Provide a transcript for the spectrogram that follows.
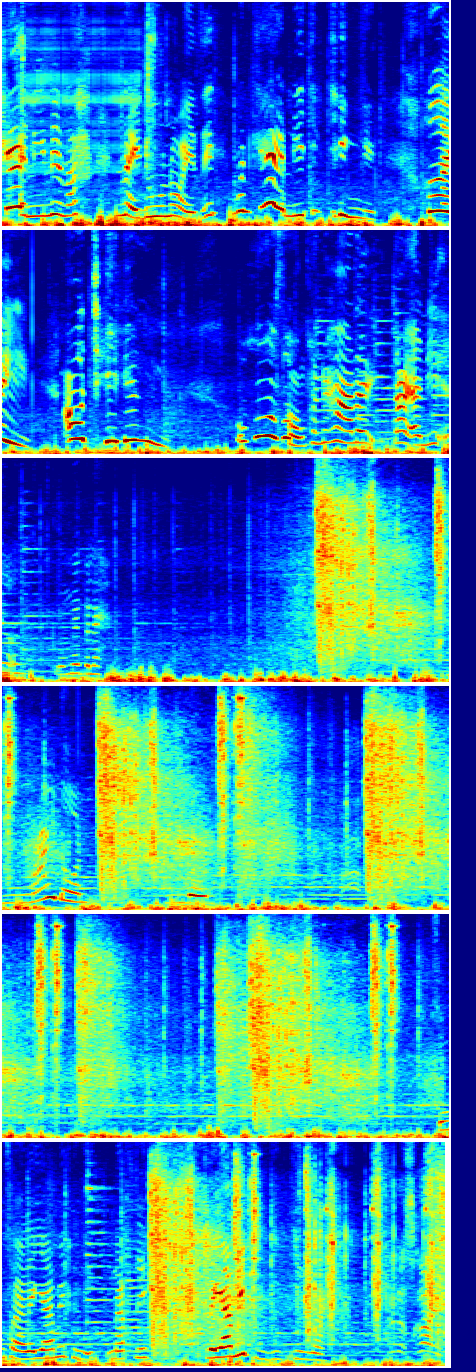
แค่นี้เนี่ยนะ ไหนดูหน่อยสิ มันแค่นี้จริงๆดิเฮ้ย เอาจริง โอ้โหสองพันห้าได้ ได้อันนี้เออไม่เป็นไร ไม่โดน โดน สงสัยระยะไม่ถึงอีกนับสิระยะไม่ถึงจริงๆว่ะ Das reicht.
